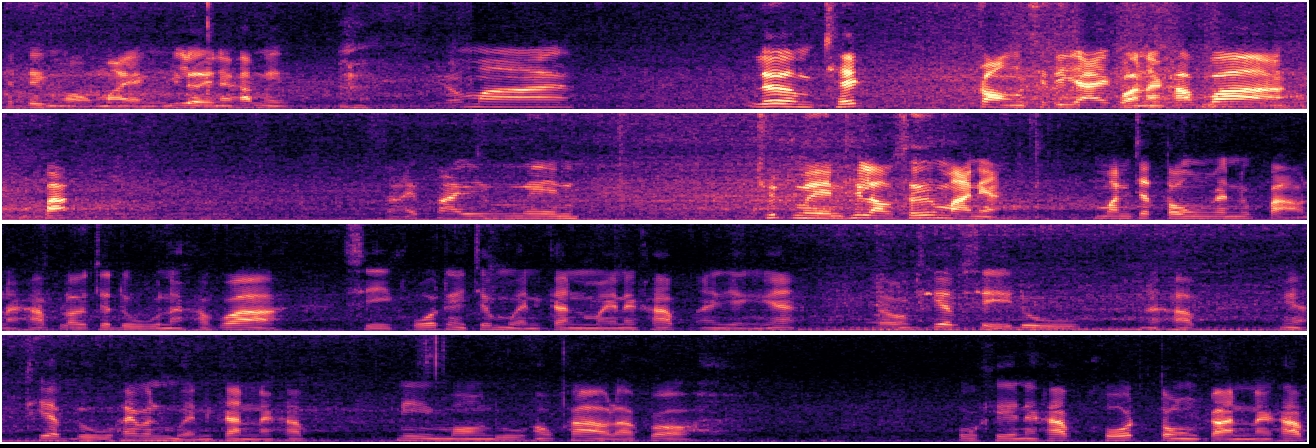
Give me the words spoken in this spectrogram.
จะดึงออกมาอย่างนี้เลยนะครับนี่เดี๋ยวมาเริ่มเช็คกล่อง CDI ก่อนนะครับว่าปลั๊กสายไฟเมนชุดเมนที่เราซื้อมาเนี่ย มันจะตรงกันหรือเปล่านะครับ เราจะดูนะครับว่าสีโค้ดเนี่ยจะเหมือนกันไหมนะครับอันอย่างเงี้ยเราต้องเทียบสีดูนะครับ เนี่ยเทียบดูให้มันเหมือนกันนะครับ นี่มองดูคร่าวๆแล้วก็ โอเคนะครับ โค้ดตรงกันนะครับ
